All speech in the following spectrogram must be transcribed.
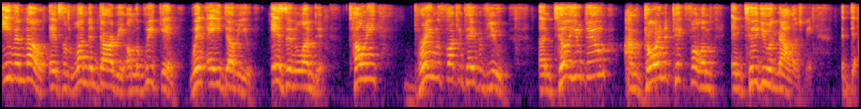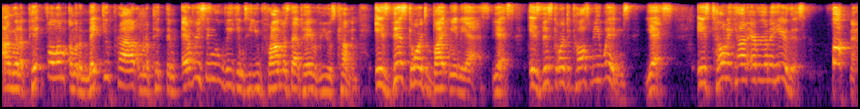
even though it's a London derby on the weekend when AEW is in London, Tony, bring the fucking pay per view. Until you do, I'm going to pick Fulham until you acknowledge me. I'm going to pick Fulham. I'm going to make you proud. I'm going to pick them every single week until you promise that pay per view is coming. Is this going to bite me in the ass? Yes. Is this going to cost me wins? Yes. Is Tony Khan ever going to hear this? Fuck no.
